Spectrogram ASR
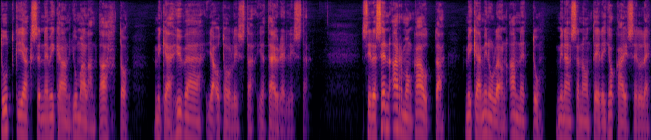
tutkiaksenne mikä on Jumalan tahto, mikä hyvää ja otollista ja täydellistä. Sillä sen armon kautta, mikä minulle on annettu, minä sanon teille jokaiselle,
